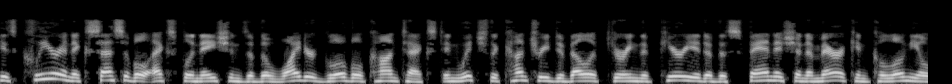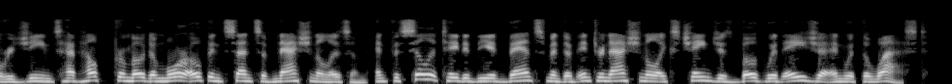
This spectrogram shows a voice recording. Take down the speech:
His clear and accessible explanations of the wider global context in which the country developed during the period of the Spanish and American colonial regimes have helped promote a more open sense of nationalism, and facilitated the advancement of international exchanges both with Asia and with the West.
